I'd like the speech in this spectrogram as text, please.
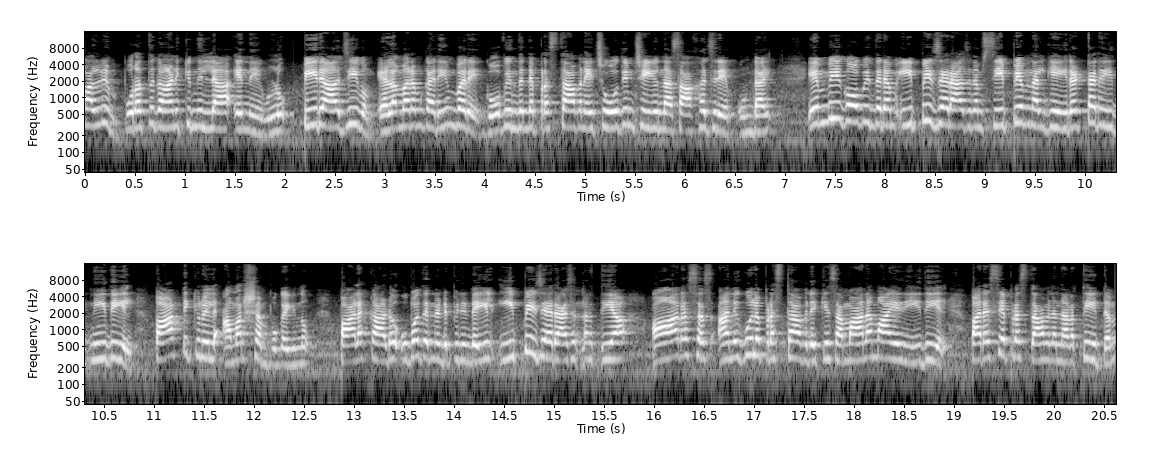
പലരും പുറത്തു കാണിക്കുന്നില്ല എന്നേ ഉള്ളൂ. പി രാജീവും എളമരം കരീം വരെ ഗോവിന്ദന്റെ പ്രസ്താവനയെ ചോദ്യം ചെയ്യുന്ന സാഹചര്യം ഉണ്ടായി. എം വി ഗോവിന്ദനും ഇ പി ജയരാജനും സി പി എം നൽകിയ ഇരട്ട നീതിയിൽ പാർട്ടിക്കുള്ളിൽ അമർഷം പുകയുന്നു. പാലക്കാട് ഉപതെരഞ്ഞെടുപ്പിനിടയിൽ ഇ പി ജയരാജൻ നടത്തിയ ആർ എസ് എസ് അനുകൂല പ്രസ്താവനയ്ക്ക് സമാനമായ രീതിയിൽ പരസ്യ പ്രസ്താവന നടത്തിയിട്ടും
